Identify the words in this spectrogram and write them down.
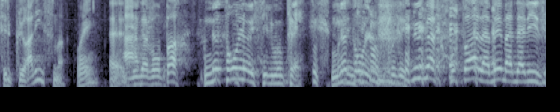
c'est le pluralisme. Oui. Euh, ah. Nous n'avons pas. Notons-le, s'il vous plaît. Notons-le. Nous n'avons pas la même analyse.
